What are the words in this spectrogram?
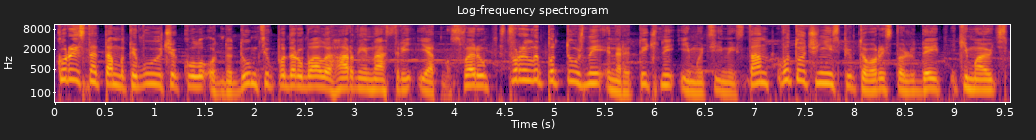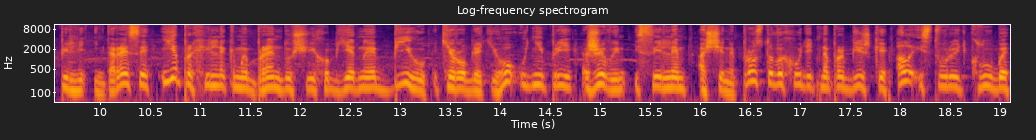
корисне та мотивуюче коло однодумців подарували гарний настрій і атмосферу, створили потужний енергетичний і емоційний стан в оточенні співтовариства людей, які мають спільні інтереси і є прихильниками бренду, що їх об'єднує бігу, які роблять його у Дніпрі живим і сильним. А ще не просто виходять на пробіжки, але і створюють клуби,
